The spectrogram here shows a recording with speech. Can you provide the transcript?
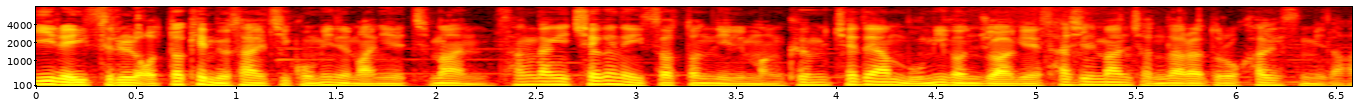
이 레이스를 어떻게 묘사할지 고민을 많이 했지만 상당히 최근에 있었던 일인 만큼 최대한 무미건조하게 사실만 전달하도록 하겠습니다.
